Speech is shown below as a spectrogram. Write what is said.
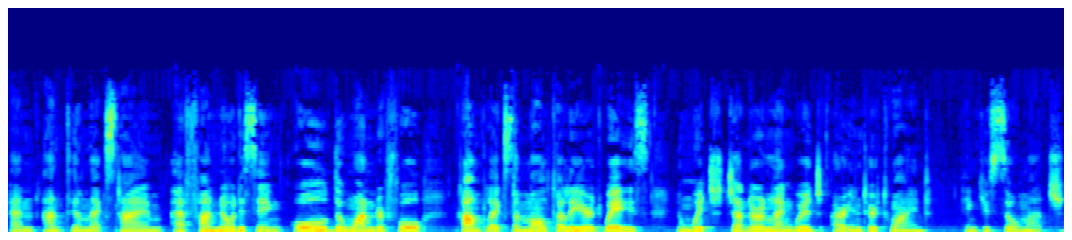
And until next time, have fun noticing all the wonderful, complex, and multi layered ways in which gender and language are intertwined. Thank you so much.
